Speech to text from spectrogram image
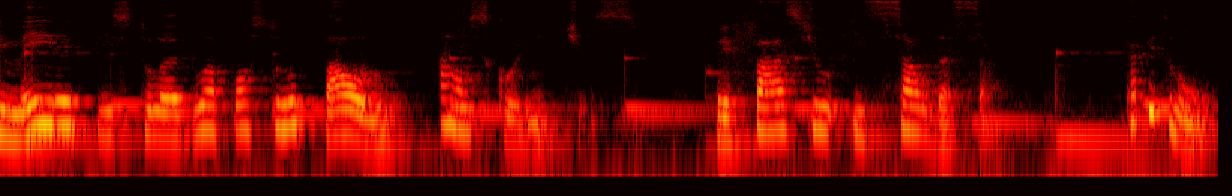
Primeira Epístola do Apóstolo Paulo aos Coríntios. Prefácio e saudação. Capítulo 1.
